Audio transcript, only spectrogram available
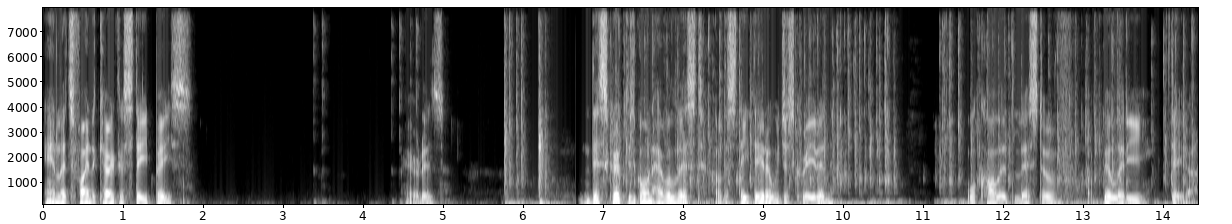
And let's find the character state base. Here it is. This script is going to have a list of the state data we just created. We'll call it list of ability data.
